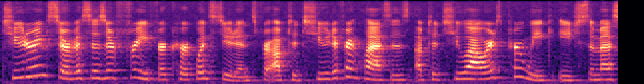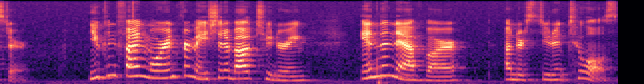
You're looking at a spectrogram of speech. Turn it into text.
Tutoring services are free for Kirkwood students for up to two different classes up to two hours per week each semester. You can find more information about tutoring in the navbar under Student Tools.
